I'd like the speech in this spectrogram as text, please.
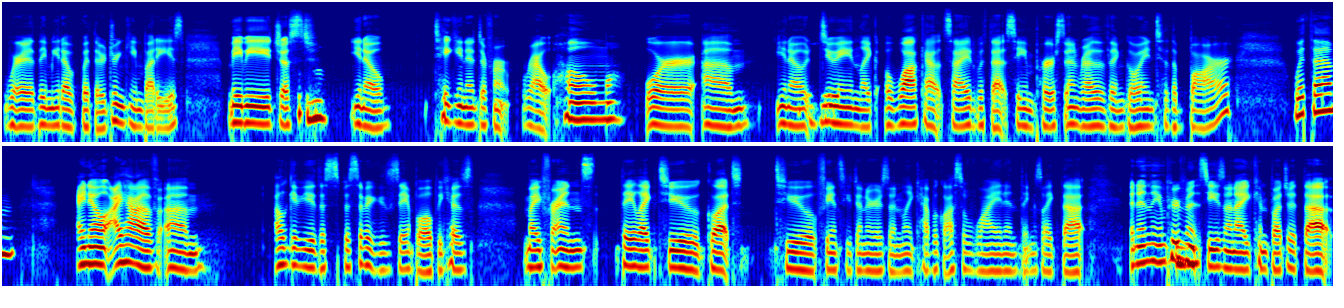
where they meet up with their drinking buddies, maybe just, mm-hmm. you know, taking a different route home or um you know, mm-hmm. doing like a walk outside with that same person rather than going to the bar with them. I know I have um I'll give you the specific example because my friends they like to go out to, to fancy dinners and like have a glass of wine and things like that. And in the improvement mm-hmm. season, I can budget that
